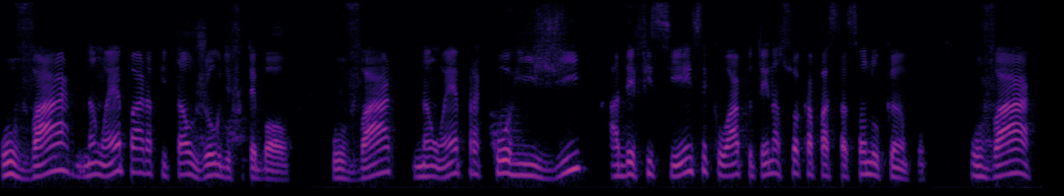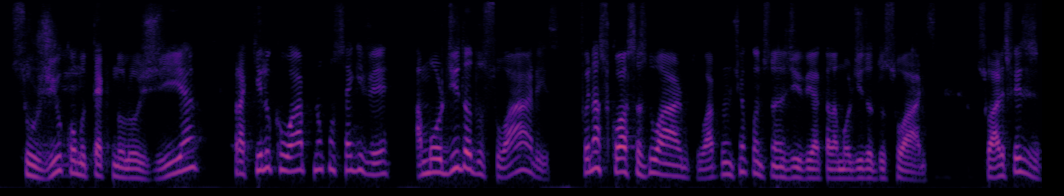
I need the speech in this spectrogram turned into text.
O VAR não é para apitar o jogo de futebol. O VAR não é para corrigir a deficiência que o árbitro tem na sua capacitação no campo. O VAR surgiu como tecnologia para aquilo que o árbitro não consegue ver. A mordida do Soares foi nas costas do árbitro. O árbitro não tinha condições de ver aquela mordida do Soares. Soares fez isso.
